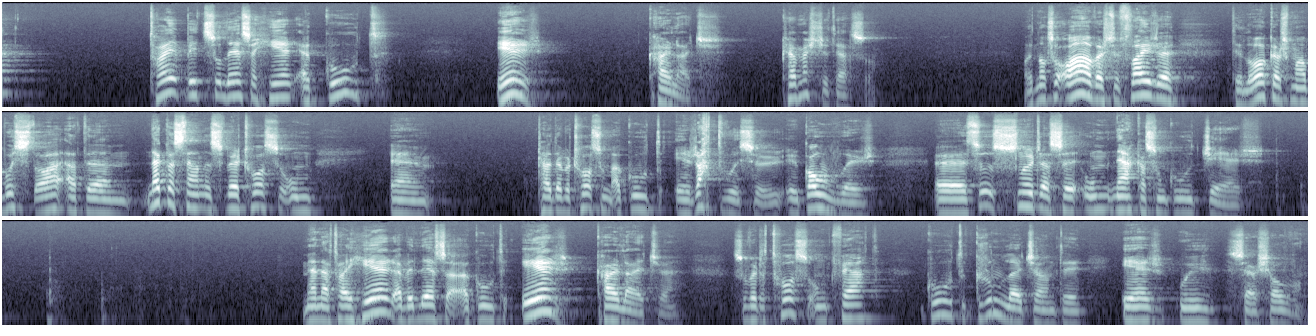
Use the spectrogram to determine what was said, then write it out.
ta vi så lesa her er god er karlaj. Hva er mest det altså? Og det er nok så avvers til flere til åker som har vist da, at um, nekva stedene svært hos om um, ta det over hos om at god er rattviser, er gåver, uh, så snur det seg om nekka som god gjør. Men at jeg her, jeg vil lese at god er karlajtje, så vil det tås om hvert god grunnleggjande er ui seg sjálfum.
